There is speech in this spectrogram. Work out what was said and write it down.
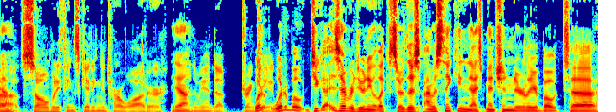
Yeah. so many things getting into our water, Yeah. and then we end up drinking. What what about? Do you guys ever do any like? So there's. I was thinking. I mentioned earlier about uh,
